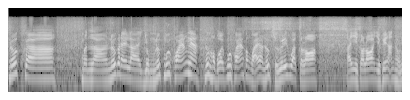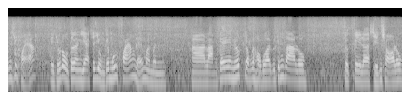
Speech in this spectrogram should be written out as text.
Nước uh, mình là nước ở đây là dùng nước muối khoáng nha. Nước hồ bơi muối khoáng không phải là nước xử lý qua clo. Tại vì clo nhiều khi nó ảnh hưởng đến sức khỏe. Thì chủ đầu tư an gia sẽ dùng cái muối khoáng để mà mình à, làm cái nước trong cái hồ bơi của chúng ta luôn. Cực kỳ là xịn sò luôn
